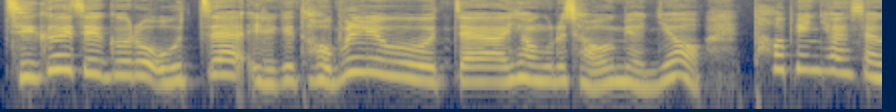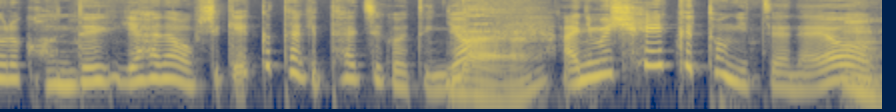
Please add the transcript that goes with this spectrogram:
지그재그로 O자 이렇게 W자형으로 저으면요. 터빈 현상으로 건더기 하나 없이 깨끗하게 타지거든요. 네. 아니면 쉐이크통 있잖아요. 음.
